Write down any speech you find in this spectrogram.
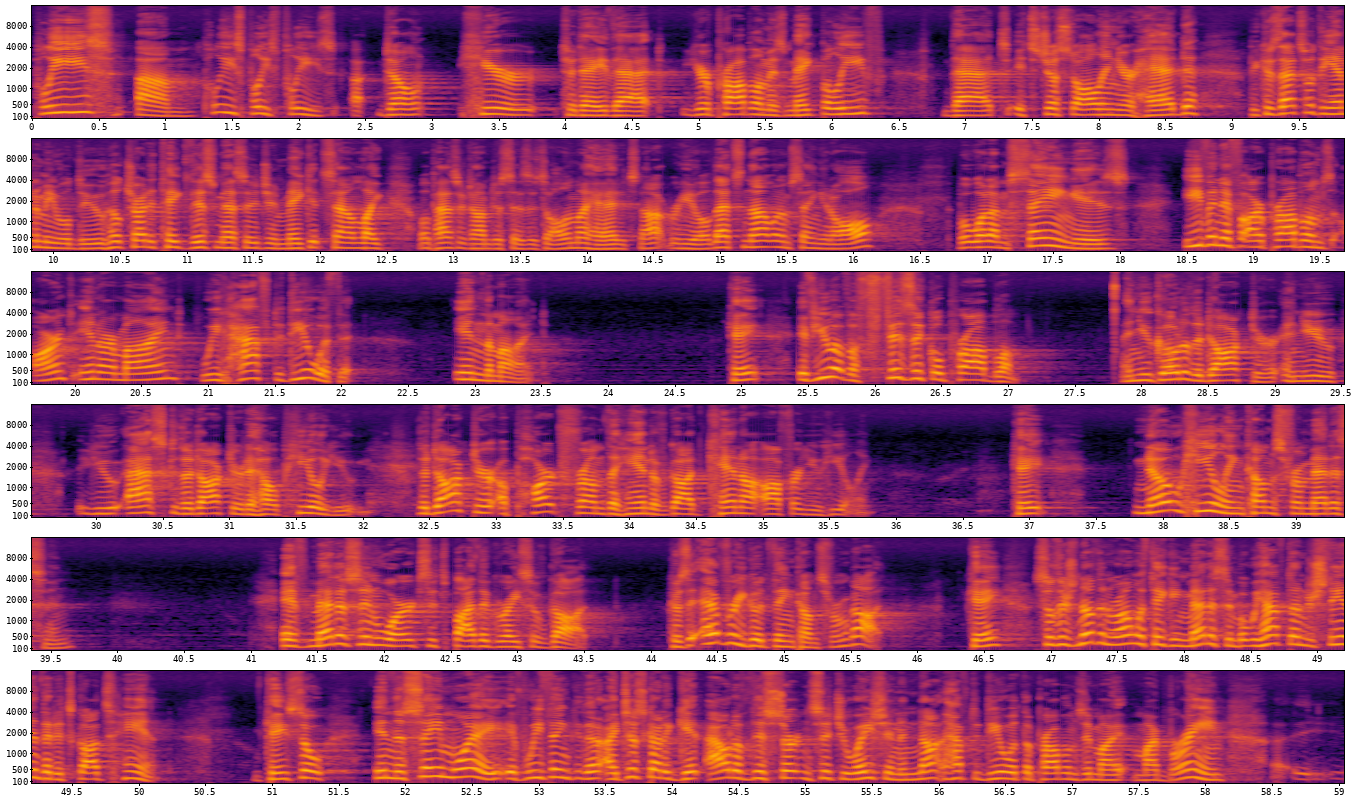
Please, um, please, please, please uh, don't hear today that your problem is make believe, that it's just all in your head, because that's what the enemy will do. He'll try to take this message and make it sound like, well, Pastor Tom just says it's all in my head, it's not real. That's not what I'm saying at all. But what I'm saying is, even if our problems aren't in our mind, we have to deal with it in the mind. Okay? If you have a physical problem and you go to the doctor and you, you ask the doctor to help heal you, the doctor, apart from the hand of God, cannot offer you healing. Okay? No healing comes from medicine. If medicine works, it's by the grace of God. Because every good thing comes from God. Okay? So there's nothing wrong with taking medicine, but we have to understand that it's God's hand. Okay? So in the same way, if we think that I just got to get out of this certain situation and not have to deal with the problems in my, my brain, uh,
